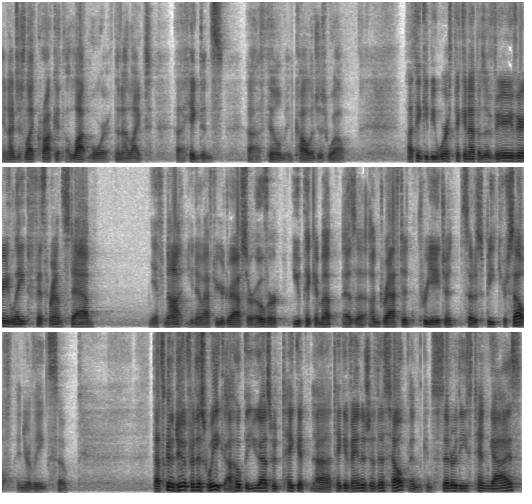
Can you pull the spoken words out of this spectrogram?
And I just like Crockett a lot more than I liked uh, Higdon's uh, film in college as well. I think he'd be worth picking up as a very, very late fifth round stab. If not, you know, after your drafts are over, you pick him up as an undrafted free agent, so to speak, yourself in your leagues. So that's going to do it for this week. I hope that you guys would take it, uh, take advantage of this help and consider these ten guys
